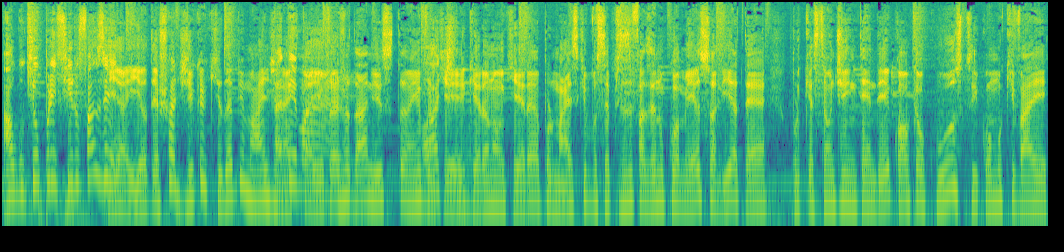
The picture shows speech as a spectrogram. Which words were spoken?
algo que eu prefiro fazer. E aí eu deixo a dica aqui da Bimind, né? Que tá aí pra ajudar nisso também, Ótimo. porque queira ou não queira, por mais que você precise fazer no começo ali, até por questão de entender qual que é o custo e como que vai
